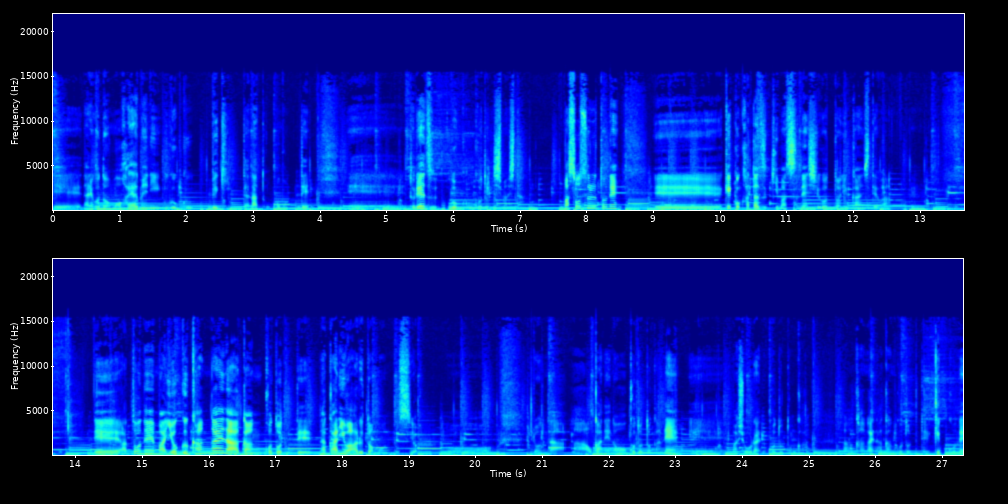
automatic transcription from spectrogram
えー、何事ももう早めに動くべきだなと思って、えー、とりあえず動くことにしました。まあそうするとね、えー、結構片付きますね仕事に関しては。であとね、まあ、よく考えなあかんことって中にはあると思うんですよ。お金のこととかね、えー、まあ、将来のこととかあ考えなあかんことって結構ね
